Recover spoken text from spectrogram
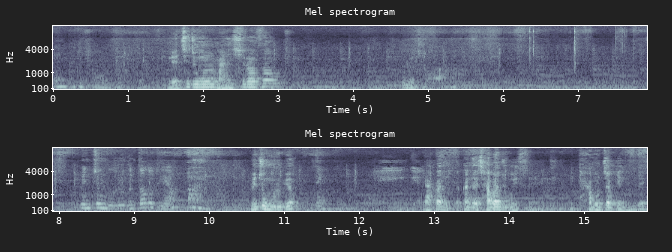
앵크도. 내 체중을 많이 실어서 그렇죠. 왼쪽 무릎은 떠도 돼요? 왼쪽 무릎이요? 네. 약간 약간 내가 잡아주고 있어요. 다 못 잡겠는데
